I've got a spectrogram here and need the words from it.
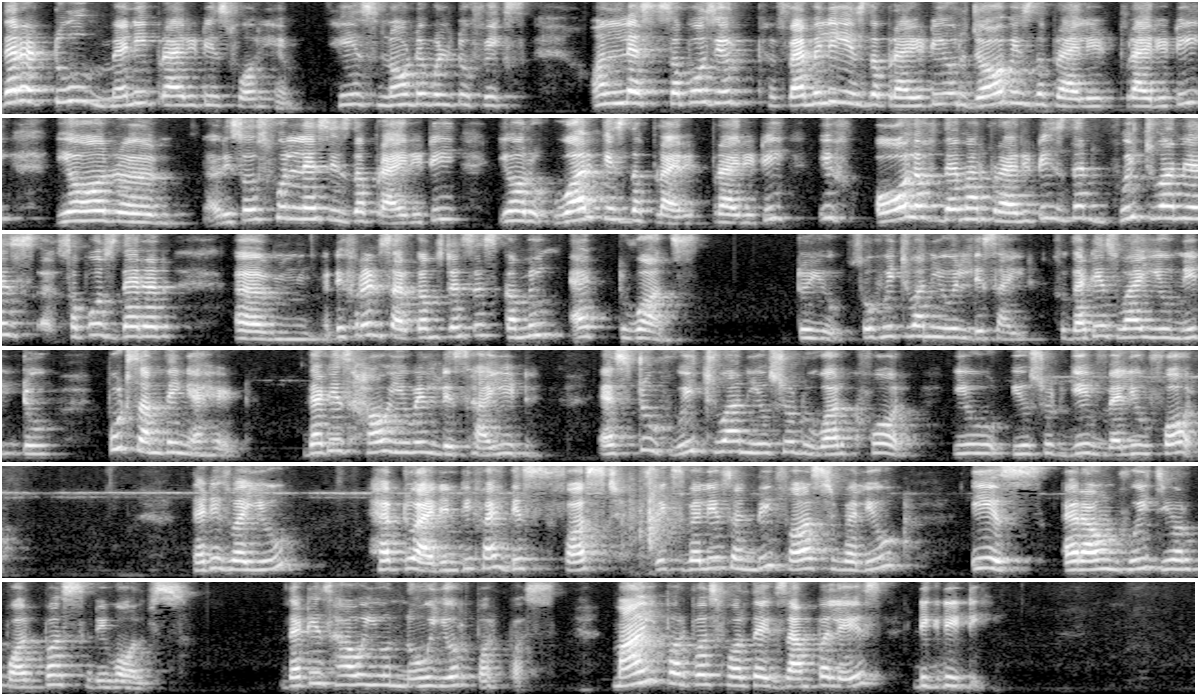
There are too many priorities for him. He is not able to fix unless suppose your family is the priority your job is the priority your uh, resourcefulness is the priority your work is the priority if all of them are priorities then which one is suppose there are um, different circumstances coming at once to you. So, which one you will decide? So, that is why you need to put something ahead. That is how you will decide as to which one you should work for, you, you should give value for. That is why you have to identify this first six values, and the first value is around which your purpose revolves. That is how you know your purpose. My purpose for the example is dignity.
